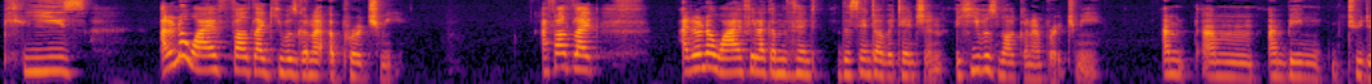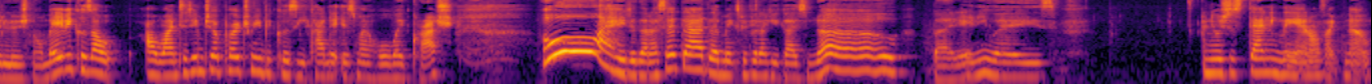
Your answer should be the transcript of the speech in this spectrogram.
please. I don't know why I felt like he was gonna approach me. I felt like, I don't know why I feel like I'm the, cent- the center of attention. He was not gonna approach me. I'm I'm I'm being too delusional. Maybe because I I wanted him to approach me because he kind of is my hallway crush. Oh, I hated that I said that. That makes me feel like you guys know. But, anyways, and he was just standing there, and I was like, no,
